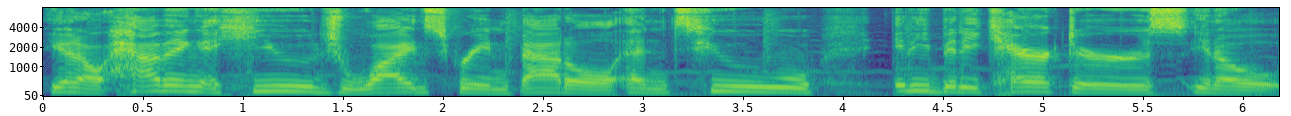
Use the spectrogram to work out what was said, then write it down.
You know, having a huge widescreen battle and two itty bitty characters, you know,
